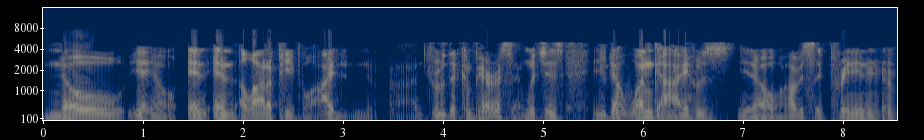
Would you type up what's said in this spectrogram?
no, you know, and and a lot of people I uh, drew the comparison, which is you've got one guy who's you know obviously preening in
